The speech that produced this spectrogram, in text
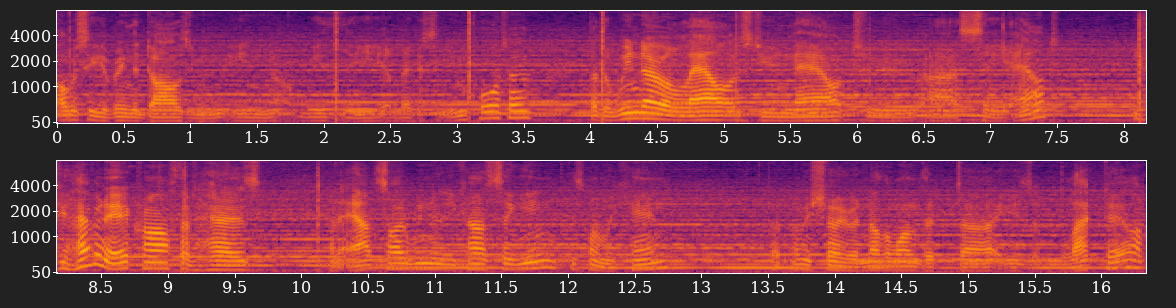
obviously you bring the dials in, in, with the legacy importer, but the window allows you now to uh, see out. If you have an aircraft that has an outside window that you can't see in, this one we can, but let me show you another one that uh, is blacked out.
